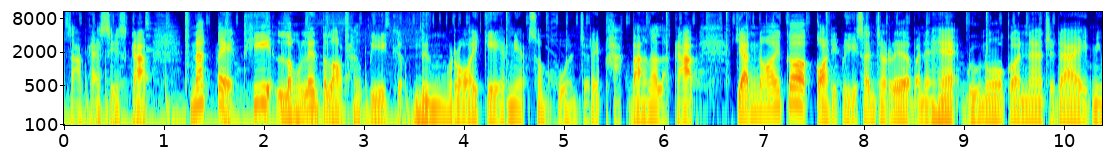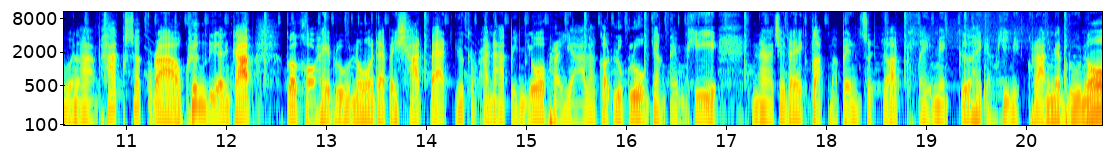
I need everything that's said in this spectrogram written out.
23 แอสซิสต์ครับ นักเตะที่ลงเล่นตลอดทั้งปีเกือบ 100 เกมเนี่ยสมควรจะได้พักบ้างแล้วล่ะครับ อย่างน้อยก็ก่อนที่ปีซันจะเริ่มนะฮะบรูโน่ก็น่าจะได้มีเวลาพักสักราวครึ่งเดือนครับ ก็ขอให้บรูโน่ได้ไปชาร์จแบตอยู่กับอานาปินโยภรยาแล้วก็ลูกๆอย่างเต็มที่ น่าจะได้กลับมาเป็นสุดยอดเพลย์เมกเกอร์ให้กับทีมอีกครั้งนะบรูโน่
